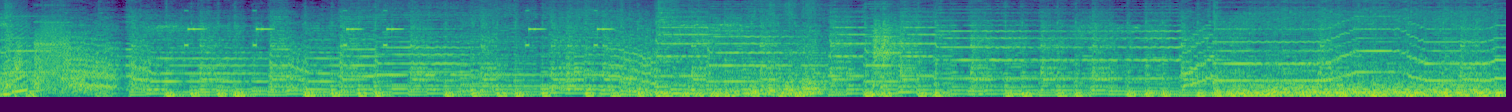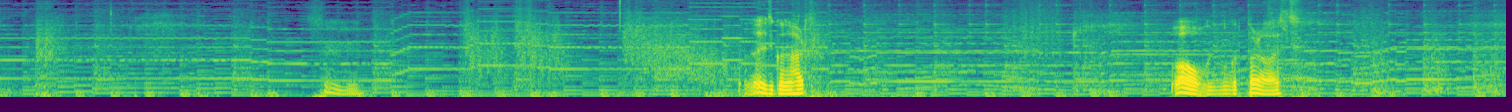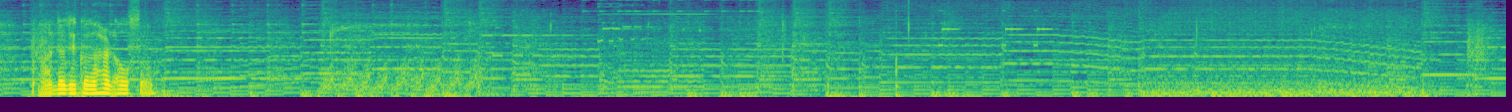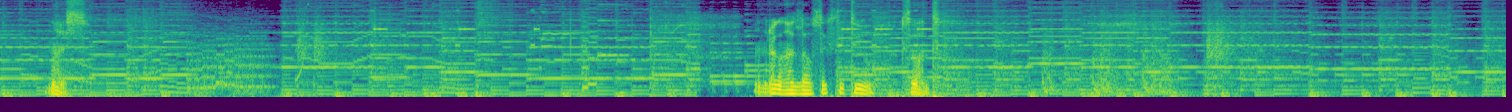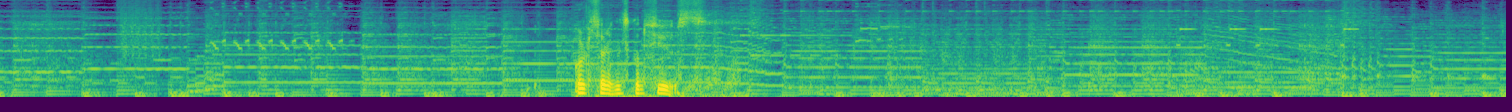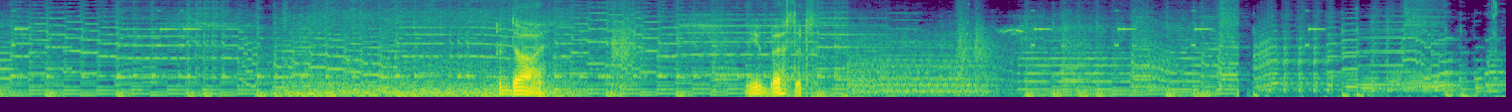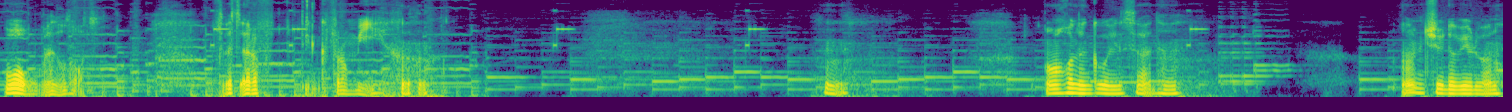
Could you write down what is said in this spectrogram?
Hmm. That is gonna hurt. Whoa, we got paralyzed. Uh, that is gonna hurt also. 62. Excellent. Ursaring is confused. And die. You bastard. Whoa, that was hot. So that's everything from me. hmm. Oh, hold and go inside, huh? Aren't you the weird one?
